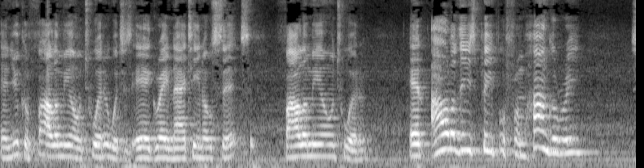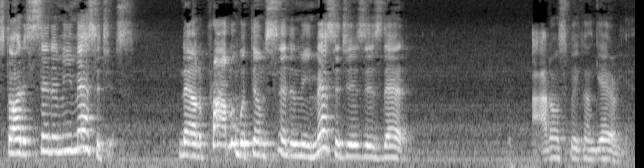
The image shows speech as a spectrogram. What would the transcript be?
and you can follow me on Twitter, which is Ed Gray 1906. Follow me on Twitter. And all of these people from Hungary started sending me messages. Now, the problem with them sending me messages is that I don't speak Hungarian.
